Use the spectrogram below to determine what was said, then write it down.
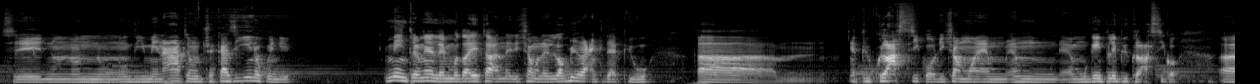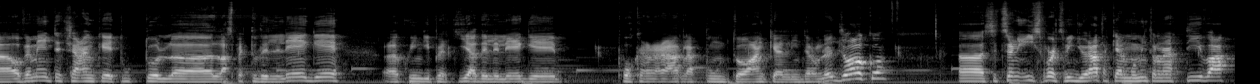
se non, non, non, vi menate non c'è casino. Quindi. Mentre nelle modalità, diciamo, nel lobby ranked è più. Uh, è più classico, diciamo, è un, è un, è un gameplay più classico. Uh, ovviamente c'è anche tutto l'aspetto delle leghe, uh, quindi per chi ha delle leghe può crearle appunto anche all'interno del gioco. Uh, sezione esports migliorata che al momento non è attiva,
